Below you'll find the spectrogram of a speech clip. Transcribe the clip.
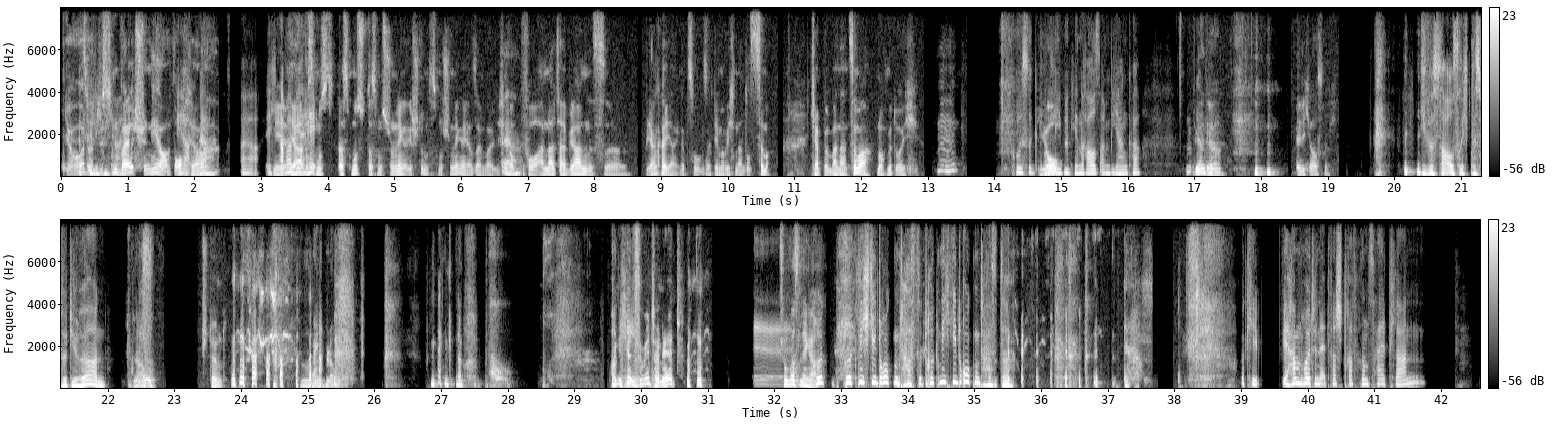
Ja, Natürlich das nicht, ist ein ja. Weilchen her. Doch, ja. ja. ja ich, Nee, aber ja, wir, das, hey, muss, das, muss, das muss schon länger, stimmt, das muss schon länger her sein, weil ich Ja. glaube, vor anderthalb Jahren ist äh, Bianca hier eingezogen. Seitdem habe ich ein anderes Zimmer. Ich habe mit meinem Zimmer noch mit euch. Mhm. Grüße Jo. und Liebe gehen raus an Bianca. Hallo, Bianca. Werde ich ausrichten. Die wirst du ausrichten, das wird die hören. Genau. Stimmt. Mindblown. genau. Bin ich jetzt im Internet? Schon was länger. Drück, drück nicht die Druckentaste, drück nicht die Druckentaste. okay, wir haben heute einen etwas strafferen Zeitplan.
